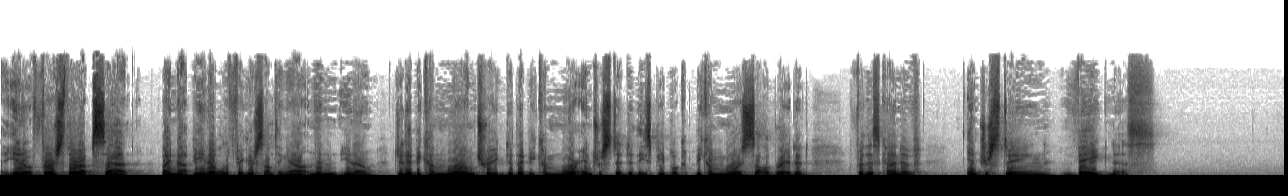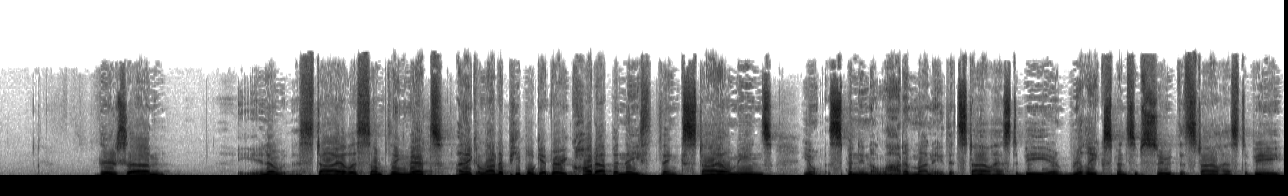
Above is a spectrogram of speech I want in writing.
you know, first they're upset by not being able to figure something out, and then, you know, do they become more intrigued? Do they become more interested? Do these people become more celebrated for this kind of interesting vagueness? There's, um, you know, style is something that I think a lot of people get very caught up and they think style means, you know, spending a lot of money, that style has to be a really expensive suit, that style has to be,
